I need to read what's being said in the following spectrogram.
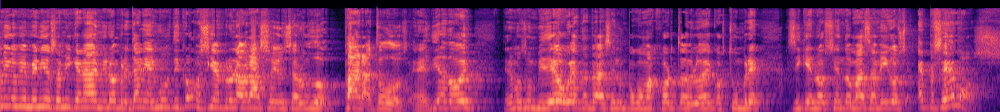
amigos? Bienvenidos a mi canal, mi nombre es Daniel Mufti Como siempre un abrazo y un saludo para todos En el día de hoy tenemos un video, voy a tratar de hacerlo un poco más corto de lo de costumbre Así que no siendo más amigos, empecemos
